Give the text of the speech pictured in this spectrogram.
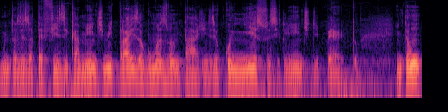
muitas vezes até fisicamente, me traz algumas vantagens. Eu conheço esse cliente de perto. Então,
